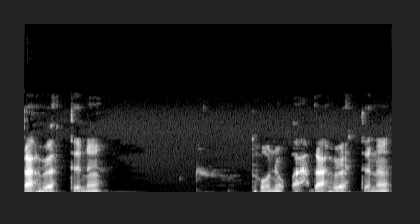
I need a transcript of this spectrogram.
دعوتنا تونو أح دعوتنا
